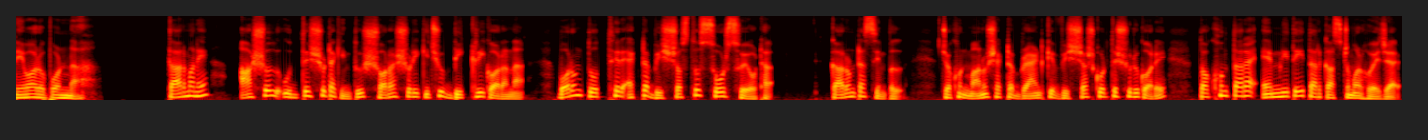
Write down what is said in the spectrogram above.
নেওয়ার ওপর না। তার মানে আসল উদ্দেশ্যটা কিন্তু সরাসরি কিছু বিক্রি করা না, বরং তথ্যের একটা বিশ্বস্ত সোর্স হয়ে ওঠা। কারণটা সিম্পল যখন মানুষ একটা ব্র্যান্ডকে বিশ্বাস করতে শুরু করে, তখন তারা এমনিতেই তার কাস্টমার হয়ে যায়।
